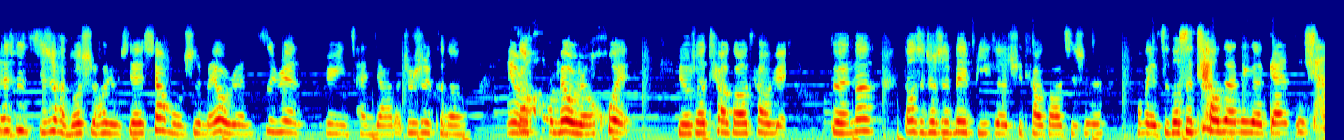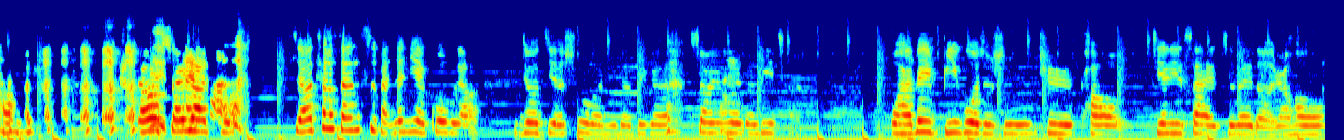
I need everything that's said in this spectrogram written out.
但是其实很多时候有些项目是没有人自愿愿意参加的，就是可能刚好没有人会，比如说跳高、跳远。对，那当时就是被逼着去跳高。其实我每次都是跳在那个杆子上，然后摔下去。只要跳三次，反正你也过不了，你就结束了你的这个 校运会的历程。我还被逼过，就是去跑接力赛之类的，然后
